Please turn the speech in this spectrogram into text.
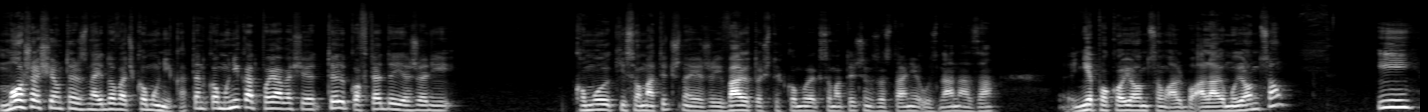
może się też znajdować komunikat. Ten komunikat pojawia się tylko wtedy, jeżeli komórki somatyczne, jeżeli wartość tych komórek somatycznych zostanie uznana za niepokojącą albo alarmującą i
